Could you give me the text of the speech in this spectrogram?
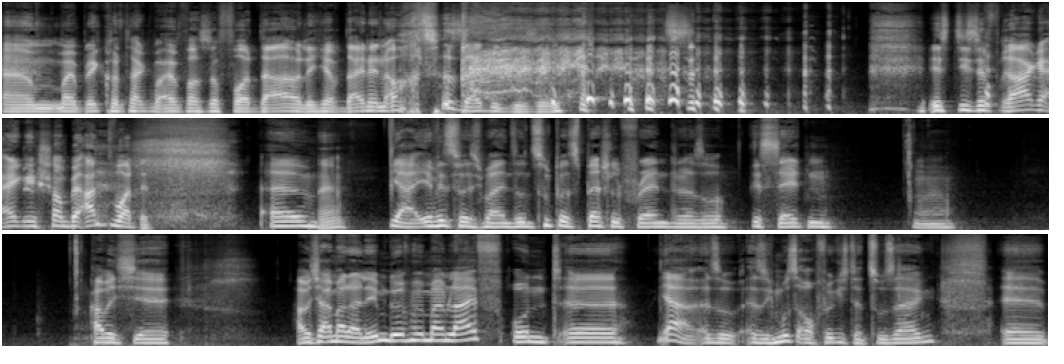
ähm, mein Blickkontakt war einfach sofort da und ich habe deinen auch zur Seite gesehen. Ist diese Frage eigentlich schon beantwortet? Ähm, Ne? Ja, ihr wisst, was ich meine. So ein super Special Friend oder so ist selten. Ja. Habe ich, äh, habe ich einmal erleben dürfen in meinem Live und äh, ja, also, also ich muss auch wirklich dazu sagen, äh,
